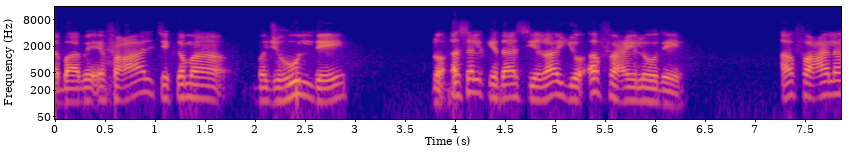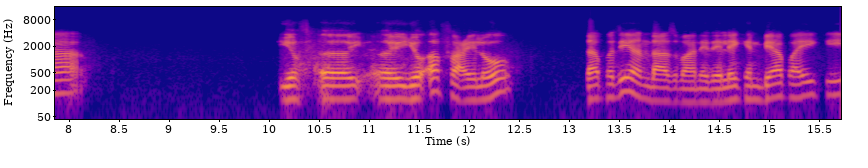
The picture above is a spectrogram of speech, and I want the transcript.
د باب افعال چې کما مجهول دی نو اصل کې دا صيغه یو افعلو دی افعل یو افعلو دا په دې انداز باندې دی لیکن بیا پای کې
